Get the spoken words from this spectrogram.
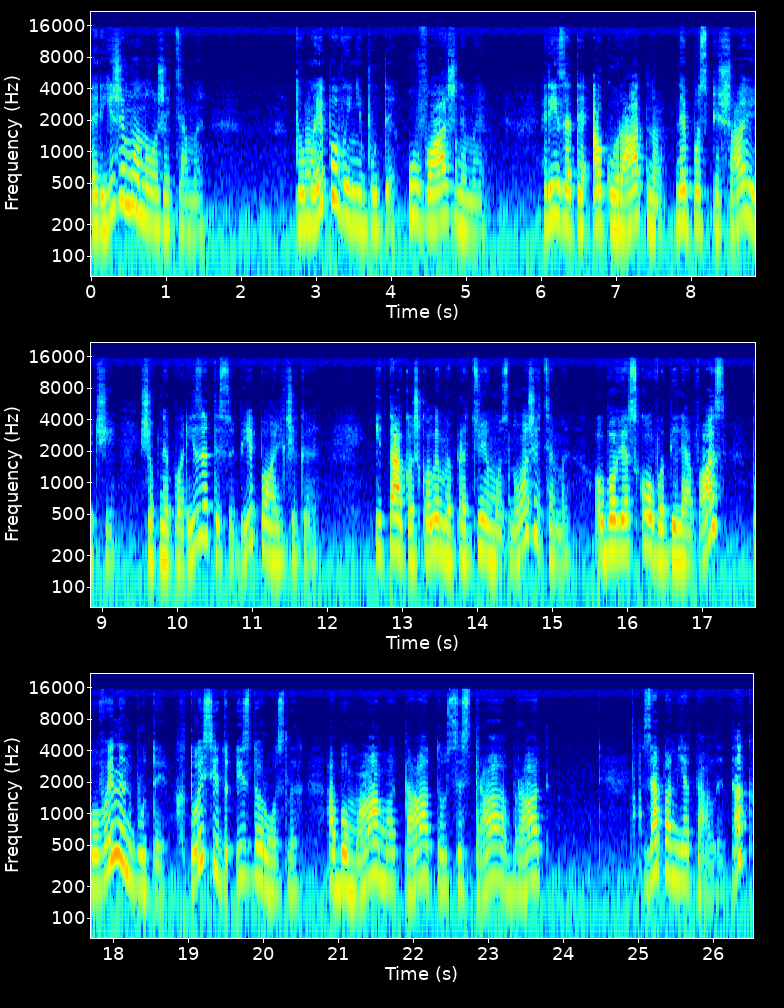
ріжемо ножицями, то ми повинні бути уважними, різати акуратно, не поспішаючи, щоб не порізати собі пальчики. І також, коли ми працюємо з ножицями, обов'язково біля вас повинен бути хтось із дорослих або мама, тато, сестра, брат. Запам'ятали, так?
